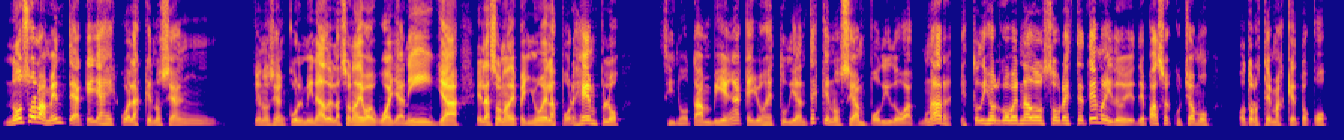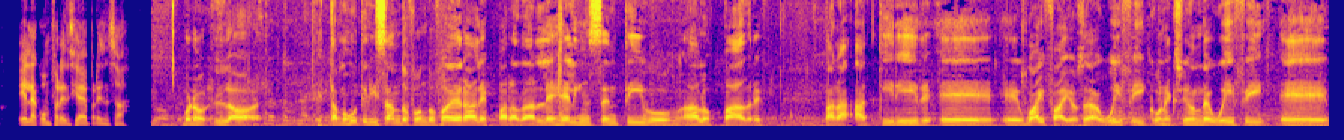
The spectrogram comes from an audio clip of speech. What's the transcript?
no solamente aquellas escuelas que no sean que no se han culminado en la zona de Guayanilla, en la zona de Peñuelas, por ejemplo, sino también aquellos estudiantes que no se han podido vacunar. Esto dijo el gobernador sobre este tema y de, paso escuchamos otros temas que tocó en la conferencia de prensa. Bueno, estamos utilizando fondos federales para darles el incentivo a los padres para adquirir eh, eh, Wi-Fi, o sea, Wi-Fi, conexión de Wi-Fi, eh,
